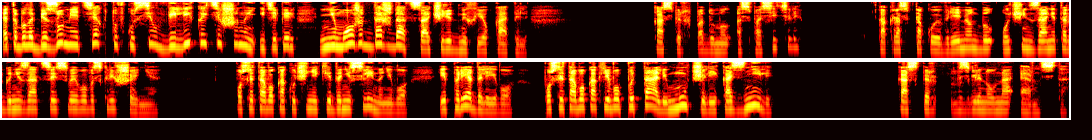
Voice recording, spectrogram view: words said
Это было безумие тех, кто вкусил великой тишины и теперь не может дождаться очередных ее капель. Каспер подумал о спасителе. Как раз в такое время он был очень занят организацией своего воскрешения. После того, как ученики донесли на него и предали его, после того, как его пытали, мучили и казнили, Каспер взглянул на Эрнста.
